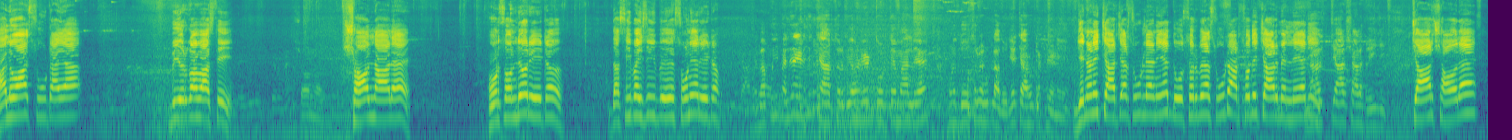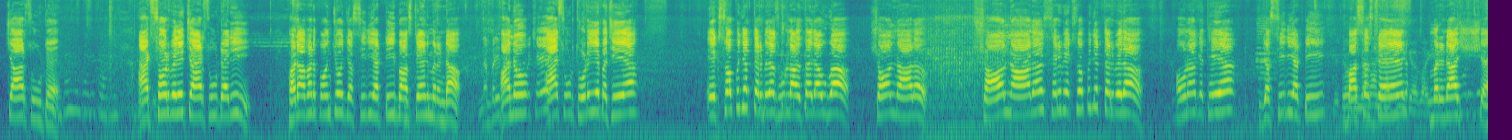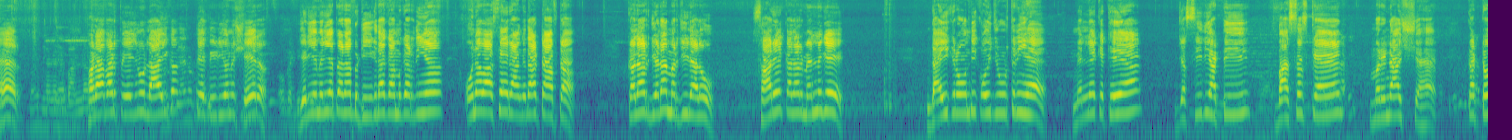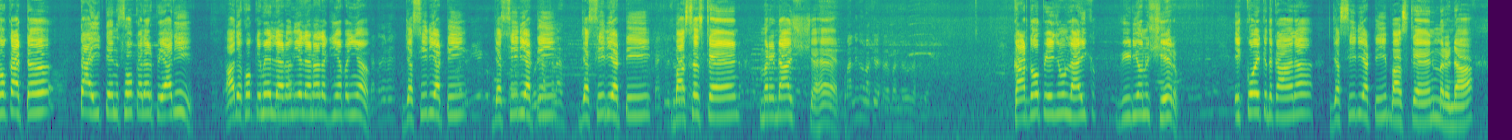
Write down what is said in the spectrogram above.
ਹਲੋ ਆ ਸੂਟ ਆਇਆ ਬਜ਼ੁਰਗਾਂ ਵਾਸਤੇ। ਸ਼ਾਲ ਨਾਲ। ਹੈ। ਹੁਣ ਸੁਣ ਲਿਓ ਰੇਟ। ਦੱਸੀ ਭਾਈ ਸੀ ਇਹ ਸੋਹਣਿਆ ਰੇਟ। ਬਾਪੂ ਜੀ ਪਹਿਲੇ ਰੇਟ ਸੀ 400 ਰੁਪਏ ਹੁਣ ਰੇਟ ਤੋੜ ਕੇ ਮਾਲ ਲਿਆ। ਹੁਣ 200 ਰੁਪਏ ਸੂਟ ਲਾ ਦੋ ਜੀ ਚਾਰ ਸੂਟ ਇਕੱਠੇ ਲੈਣੇ ਆ। ਜਿਨ੍ਹਾਂ ਨੇ 4-4 ਸੂਟ ਲੈਣੇ ਆ 200 ਰੁਪਏ ਦਾ ਸੂਟ 800 ਦੇ 4 ਮਿਲਨੇ ਆ ਜੀ। ਨਾਲ ਚਾਰ ਸ਼ਾਲ ਫ੍ਰੀ ਜੀ। ਚਾਰ ਸ਼ਾਲ ਹੈ ਚਾਰ ਸੂਟ ਹੈ। 800 ਰੁਪਏ ਦੇ ਚਾਰ ਸੂਟ ਹੈ ਜੀ। ਫਟਾਫਟ ਪਹੁੰਚੋ ਜੱਸੀ ਦੀ ਹੱਟੀ ਬੱਸ ਸਟੈਂਡ ਮਰੰਡਾ। ਨੰਬਰ ਹੀ ਹਲੋ ਆ ਸੂਟ ਥੋੜੇ ਜਿਹੇ ਬਚੇ ਆ। 175 ਰੁਪਏ ਦਾ ਸੂਟ ਲਾ ਦਿੱਤਾ ਜਾਊਗਾ। ਸ਼ਾਲ ਨਾਲ। ਸ਼ਾਲ ਨਾਲ ਸਿਰਫ 175 ਰੁਪਏ ਦਾ। ਆਉਣਾ ਕਿੱਥੇ ਆ? ਜੱਸੀ ਦੀ ਹੱਟੀ, ਬੱਸ ਸਟੈਂਡ, ਮਰਿੰਡਾ ਸ਼ਹਿਰ। ਫਟਾਫਟ ਪੇਜ ਨੂੰ ਲਾਈਕ ਤੇ ਵੀਡੀਓ ਨੂੰ ਸ਼ੇਅਰ ਜਿਹੜੀਆਂ ਮੇਰੀਆਂ ਭੈਣਾਂ ਬੁਟੀਕ ਦਾ ਕੰਮ ਕਰਦੀਆਂ, ਉਹਨਾਂ ਵਾਸਤੇ ਰੰਗ ਦਾ ਟਾਫਟਾ। ਕਲਰ ਜਿਹੜਾ ਮਰਜ਼ੀ ਲੈ ਲਓ। ਸਾਰੇ ਕਲਰ ਮਿਲਣਗੇ। ਡਾਈ ਕਰਾਉਣ ਦੀ ਕੋਈ ਜ਼ਰੂਰਤ ਨਹੀਂ ਹੈ। ਮਿਲਨੇ ਕਿੱਥੇ ਆ? ਜੱਸੀ ਦੀ ਹੱਟੀ, ਬੱਸ ਸਟੈਂਡ, ਮਰਿੰਡਾ ਸ਼ਹਿਰ। ਘੱਟੋ ਘੱਟ 2.5 300 ਕਲਰ ਪਿਆ ਜੀ। ਆ ਦੇਖੋ ਕਿਵੇਂ ਲੈਣਾਂ ਦੀਆਂ ਲੈਣਾ ਲੱਗੀਆਂ ਪਈਆਂ। ਜੱਸੀ ਦੀ ਹੱਟੀ, ਜੱਸੀ ਦੀ ਹੱਟੀ, ਜੱਸੀ ਦੀ ਹੱਟੀ, ਬੱਸ ਸਟੈਂਡ, ਮਰਿੰਡਾ ਸ਼ਹਿਰ। ਬੰਨ ਦੋ ਕਰ ਦਿਓ ਪੇਜ ਨੂੰ ਲਾਈਕ, ਵੀਡੀਓ ਨੂੰ ਸ਼ੇਅਰ। ਇੱਕੋ ਇੱਕ ਦੁਕਾਨ ਆ, ਜੱਸੀ ਦੀ ਹੱਟੀ, ਬੱਸ ਸਟੈਂਡ, ਮਰਿੰਡਾ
